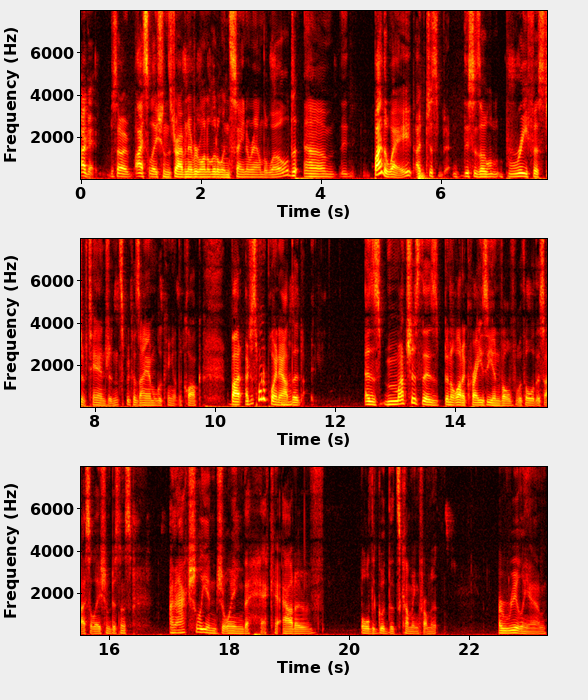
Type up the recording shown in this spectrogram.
Okay. So isolation's driving everyone a little insane around the world. Um, by the way, I just this is a briefest of tangents because I am looking at the clock, but I just want to point out that as much as there's been a lot of crazy involved with all this isolation business, I'm actually enjoying the heck out of all the good that's coming from it. I really am.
